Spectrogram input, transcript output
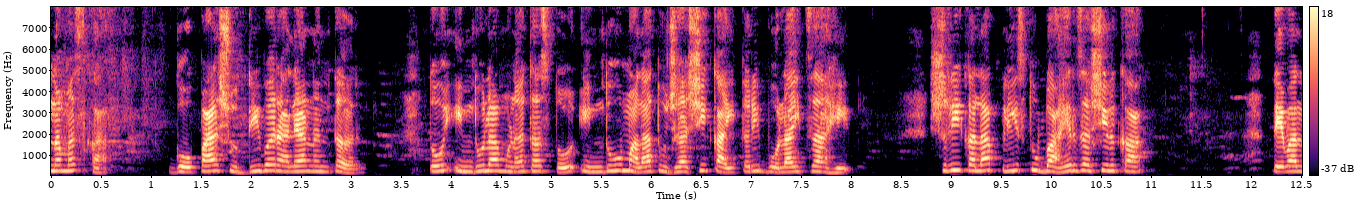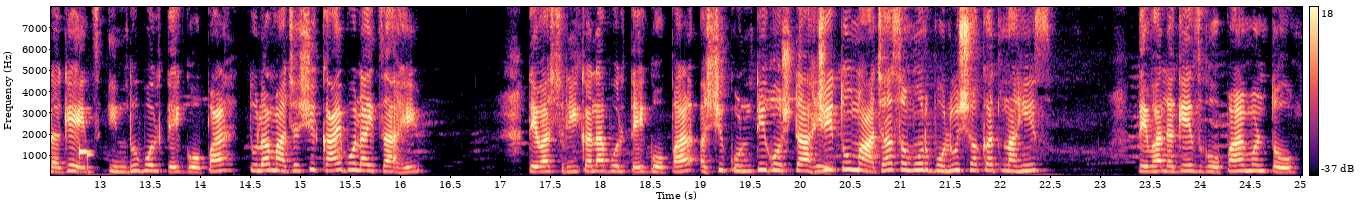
नमस्कार. गोपाळ शुद्धीवर आल्यानंतर तो इंदूला म्हणत असतो इंदू मला तुझ्याशी काहीतरी बोलायचं आहे. श्रीकला प्लीज तू बाहेर जाशील का? तेव्हा लगेच इंदू बोलते गोपाळ तुला माझ्याशी काय बोलायचं आहे? तेव्हा श्रीकला बोलते गोपाळ अशी कोणती गोष्ट आहे जी तू माझ्यासमोर बोलू शकत नाहीस? तेव्हा लगेच गोपाळ म्हणतो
